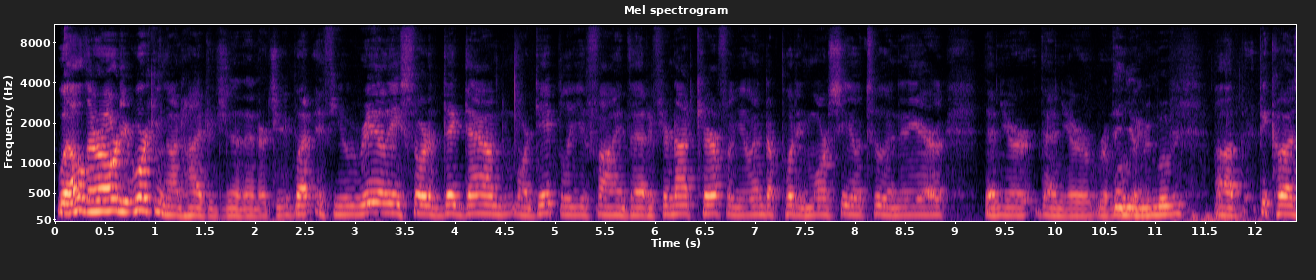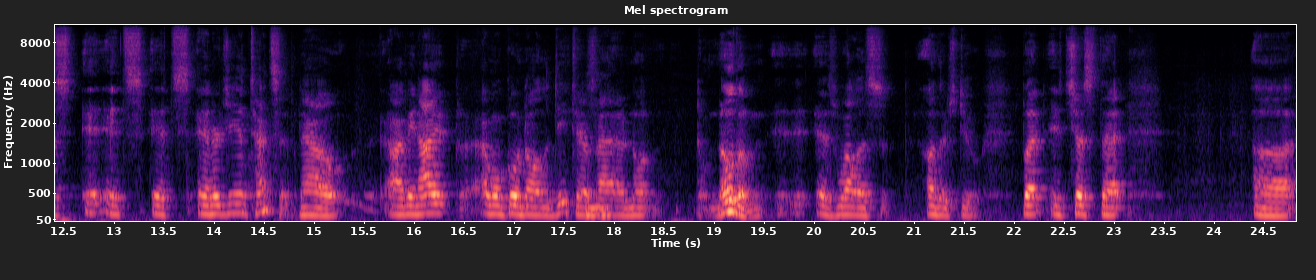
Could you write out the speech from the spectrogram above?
Well, they're already working on hydrogen and energy, but if you really sort of dig down more deeply, you find that if you're not careful, you end up putting more CO2 in the air than you're than you're removing. Then you're removing. uh, because it's it's energy intensive. Now, I mean, I I won't go into all the details. and I don't know, don't know them as well as others do, but it's just that uh,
